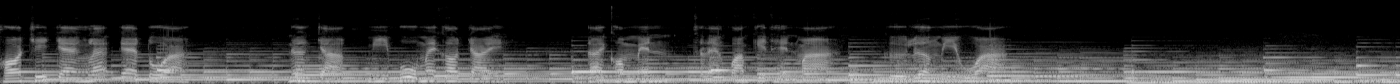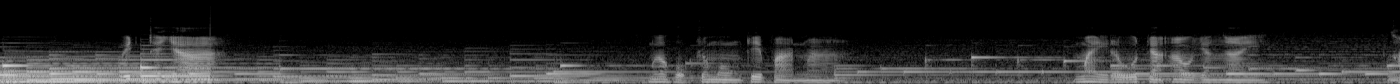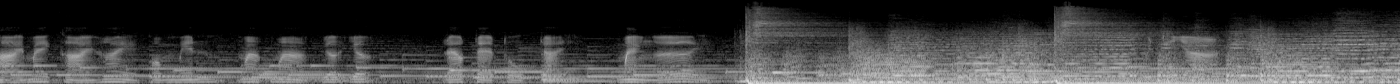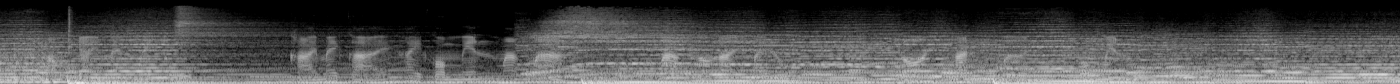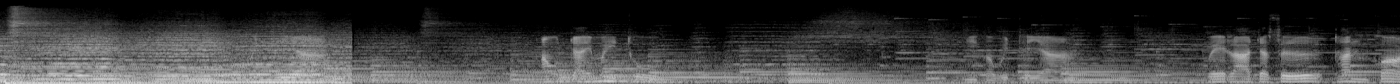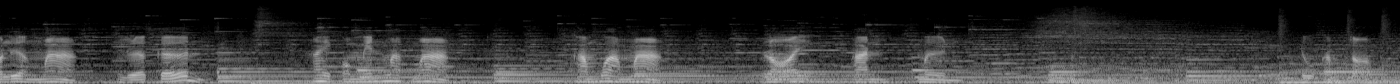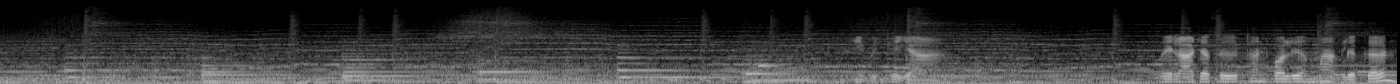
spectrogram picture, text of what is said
ขอชี้แจงและแก้ตัว เนื่องจากมีผู้ไม่เข้าใจ ได้คอมเมนต์แสดงความคิดเห็นมา คือเรื่องมีอยู่ว่า วิทยา เมื่อหกชั่วโมงที่ผ่านมา ไม่รู้จะเอายังไง ขายไม่ขายให้คอมเมนต์มากๆ เยอะๆ แล้วแต่ถูกใจแม่งเอ้ย วิทยาเอาใจแม่งไม่ถูกขายไม่ขายให้คอมเมนต์มากๆ มากเท่าไหร่ไม่รู้ร้อยพันหมื่น ลาจะซื้อท่านก็เรื่องมาก เหลือเกิน ให้คอมเมนต์มากๆคำว่ามาก ร้อยพันหมื่น ดูคำตอบนี่วิทยา เวลาจะซื้อท่านก็เรื่องมากเหลือเกิน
